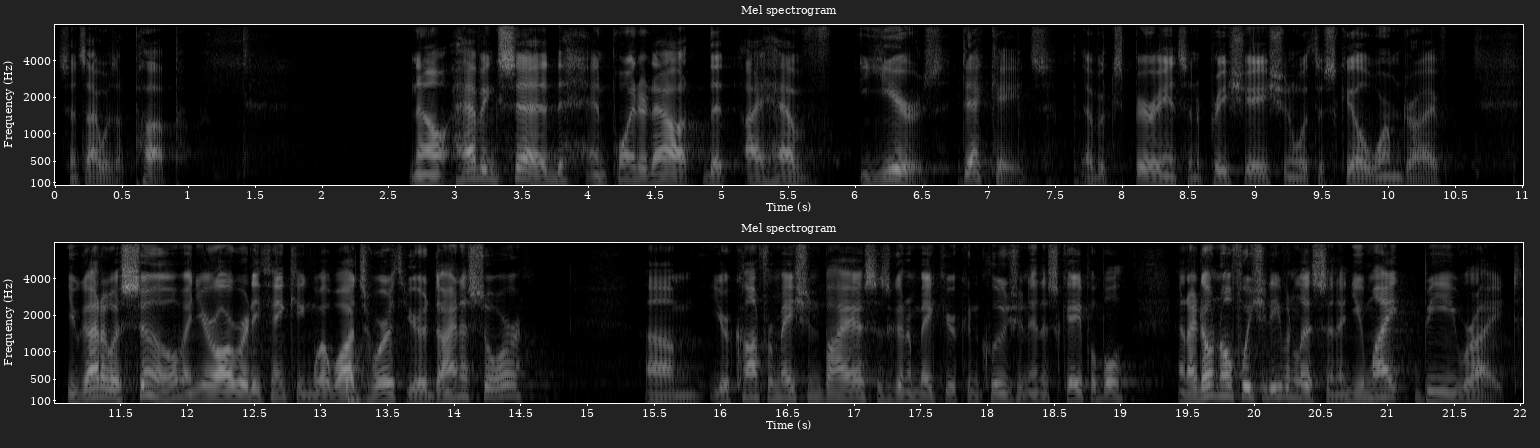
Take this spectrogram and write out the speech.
since I was a pup. Now, having said and pointed out that I have years, decades of experience and appreciation with the Skil worm drive, you've got to assume, and you're already thinking, well, Wadsworth, you're a dinosaur. Um, your confirmation bias is going to make your conclusion inescapable. And I don't know if we should even listen, and you might be right.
